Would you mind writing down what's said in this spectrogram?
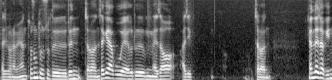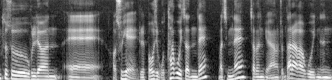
다시 말하면 토종 투수들은 저런 세계 야구의 흐름에서 아직 저런 현대적인 투수 훈련의 어, 수혜를 보지 못하고 있었는데 마침내 저런 경향을 좀 따라가고 있는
